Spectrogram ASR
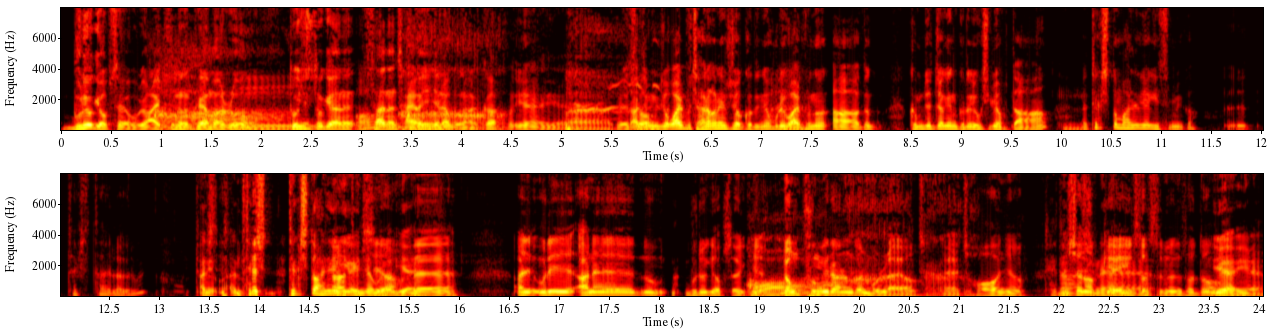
무력이 없어요. 우리 와이프는 그야말로 도시 속에 하는, 사는 자연인이라고나 할까? 예, 예. 아, 그래서 아, 지금 이제 와이프 자랑을 해주셨거든요. 우리 와이프는 아, 어떤 금전적인 그런 욕심이 없다. 택시도 뭐 할 얘기 있습니까? 택시 타일라 그러고? 아니, 아니, 택시, 택시도 할 아, 얘기가 택시요? 있냐고요? 예. 네. 아니, 우리 아내도 무력이 없어요. 그냥 명품이라는 걸 몰라요. 예, 전혀. 대단하시네. 패션 업계에 있었으면서도 예, 예.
